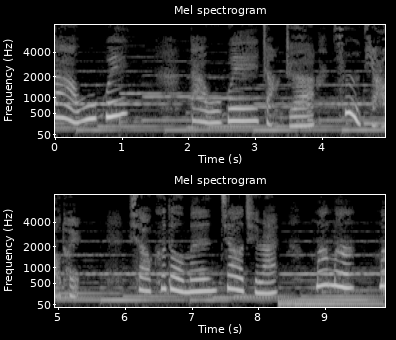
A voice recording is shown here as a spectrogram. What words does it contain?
大乌龟。大乌龟长着四条腿，小蝌蚪们叫起来：“妈妈，妈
